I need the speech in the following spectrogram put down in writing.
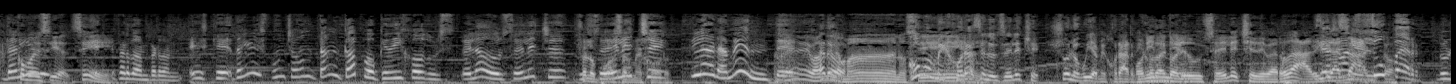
Daniel- Como decía, sí. Eh, perdón, perdón. Es que Daniel fue un chabón tan capo que dijo dulce, helado dulce de leche, Yo lo dulce puedo de hacer leche, mejor. claramente. Eh, de la mano, ¿Cómo sí. mejorás el dulce de leche? Yo lo voy a mejorar. Poniéndole dulce de leche de verdad. Y super dulce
